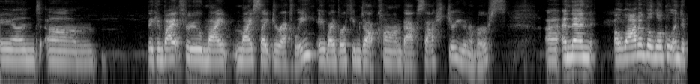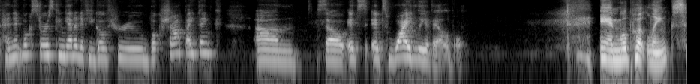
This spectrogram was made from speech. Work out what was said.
and um, they can buy it through my my site directly, ayberthiaume.com backslash Dear Universe, uh, and then a lot of the local independent bookstores can get it if you go through Bookshop, I think. Um, so it's it's widely available. And we'll put links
